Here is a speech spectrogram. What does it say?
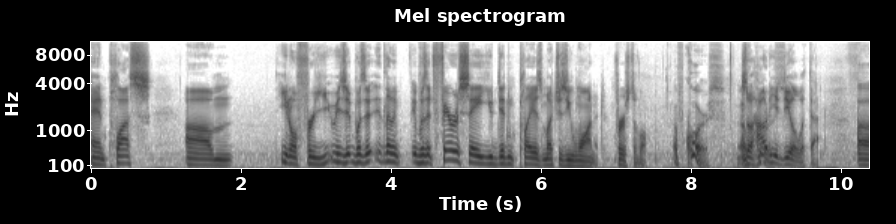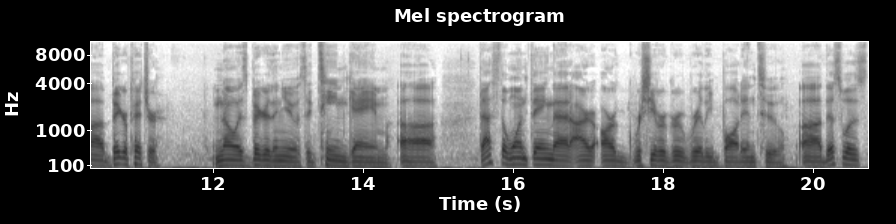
and plus, um, you know, for you, is it was it was it fair to say you didn't play as much as you wanted? First of all, Of course. Of so how do you deal with that? Uh, bigger picture. No, it's bigger than you. It's a team game. Uh, that's the one thing that our our receiver group really bought into. Uh, this was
